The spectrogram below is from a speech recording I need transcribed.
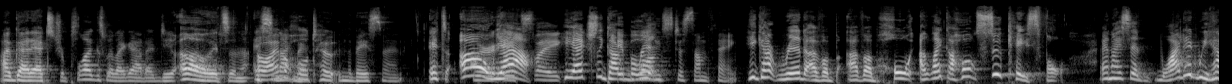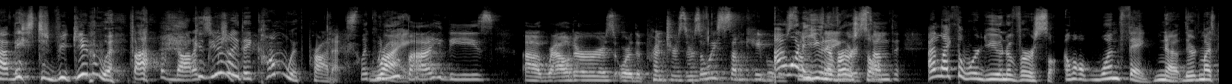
I've got extra plugs. What I got to do? Oh, it's an. It's Oh, I have a whole tote in the basement. It's oh yeah. it's like he actually got it rid- belongs to something. he got rid of a of a whole like a whole suitcase full. And I said, "Why did we have these to begin with?" I have not Because usually they come with products. Like when Right. you buy these uh, routers or the printers, there's always some cable. I want a universal. I like the word universal. I want one thing. No, there must.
